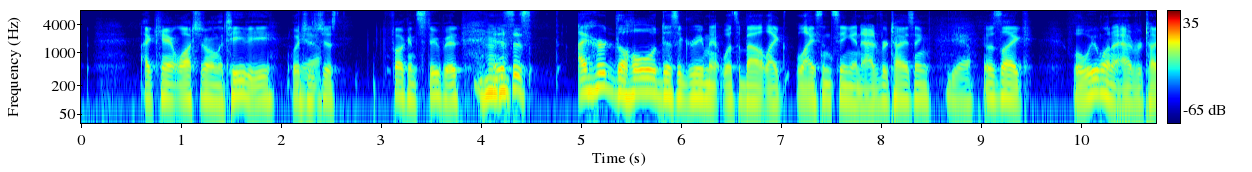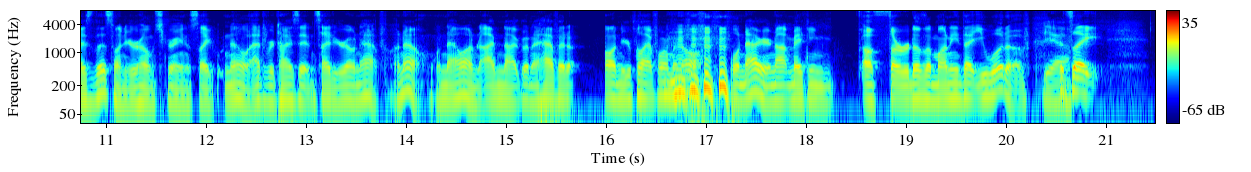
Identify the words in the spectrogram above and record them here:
I can't watch it on the TV, which Yeah. is just fucking stupid. Mm-hmm. And this is I heard the whole disagreement was about like licensing and advertising. Yeah. It was like, well, we want to advertise this on your home screen. It's like, no, advertise it inside your own app. Oh no. Well, now I'm I'm not going to have it on your platform at all. well, now you're not making a third of the money that you would have. Yeah. It's like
